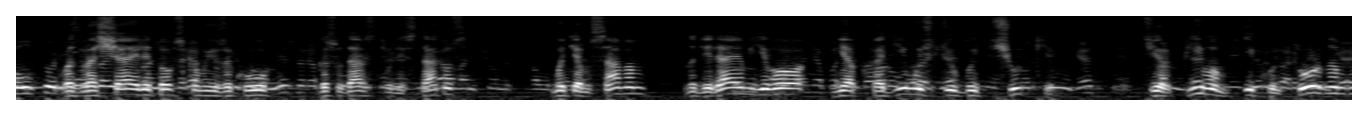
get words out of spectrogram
Возвращая литовскому языку государственный статус, мы тем самым наделяем его необходимостью быть чутким, терпимым и культурным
